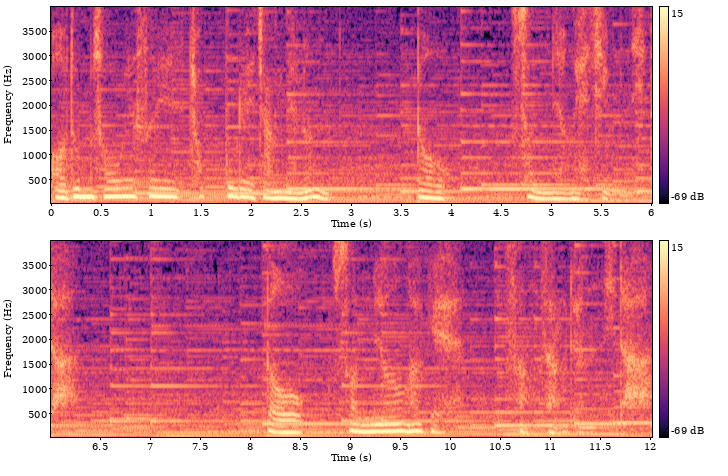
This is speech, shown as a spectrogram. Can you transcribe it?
어둠 속에서의 촛불의 장면은 더욱 선명해집니다. 더욱 선명하게 상상됩니다.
